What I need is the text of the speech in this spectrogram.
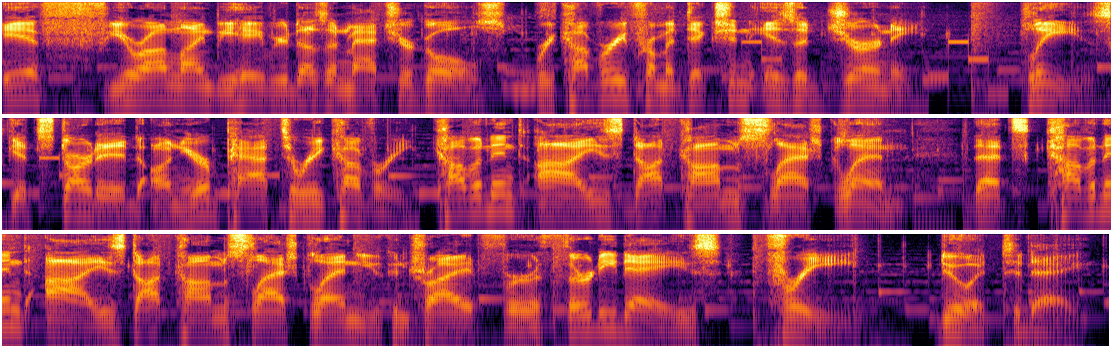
if your online behavior doesn't match your goals. Recovery from addiction is a journey. Please get started on your path to recovery. CovenantEyes.com slash Glenn. That's CovenantEyes.com slash Glenn. You can try it for 30 days free. Do it today.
